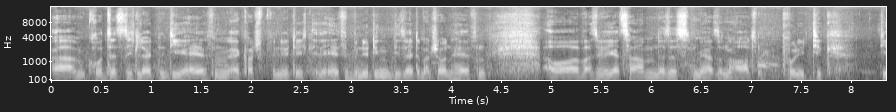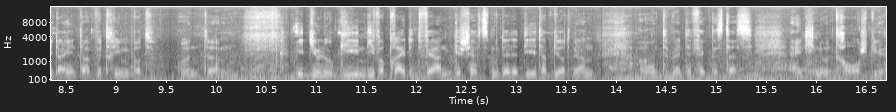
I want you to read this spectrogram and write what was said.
Ähm, grundsätzlich Leuten, die helfen, äh, Quatsch, benötigt, Hilfe benötigen, die sollte man schon helfen. Aber was wir jetzt haben, das ist mehr so eine Art Politik, die dahinter betrieben wird. Und ähm, Ideologien, die verbreitet werden, Geschäftsmodelle, die etabliert werden. Und im Endeffekt ist das eigentlich nur ein Trauerspiel.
